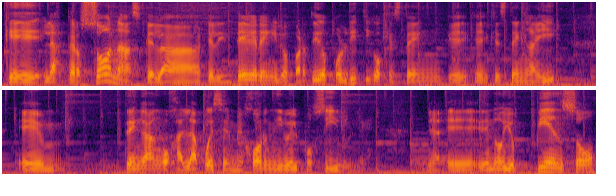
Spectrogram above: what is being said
que las personas que la, que la integren y los partidos políticos que estén, que, estén ahí em, tengan, ojalá, pues el mejor nivel posible. Eh, no, yo pienso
